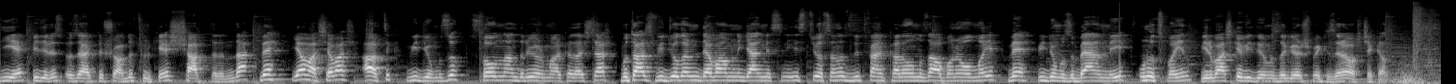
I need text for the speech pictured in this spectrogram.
diyebiliriz. Özellikle şu anda Türkiye şartlarında ve yavaş yavaş artık videomuzu sonlandırıyorum arkadaşlar. Bu tarz videoların devamını gelmesini istiyorsanız lütfen kanalımıza abone olmayı ve videomuzu beğenmeyi unutmayın. Bir başka videomuzda görüşmek üzere. Hoşçakalın.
